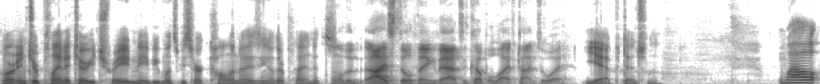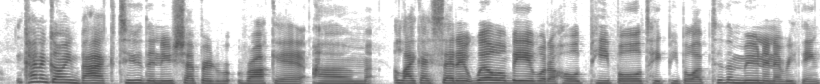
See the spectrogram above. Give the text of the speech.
Or interplanetary trade, maybe once we start colonizing other planets. Well, the, I still think that's a couple lifetimes away. Yeah, potentially. Well, kind of going back to the New Shepard rocket, um, like I said, it will be able to hold people, take people up to the moon and everything,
